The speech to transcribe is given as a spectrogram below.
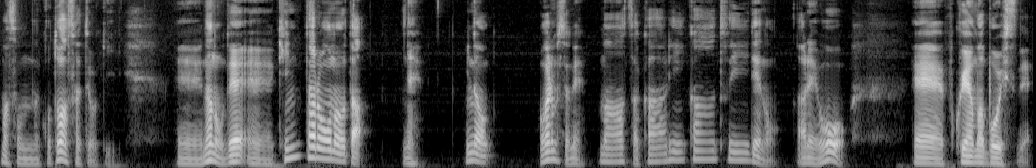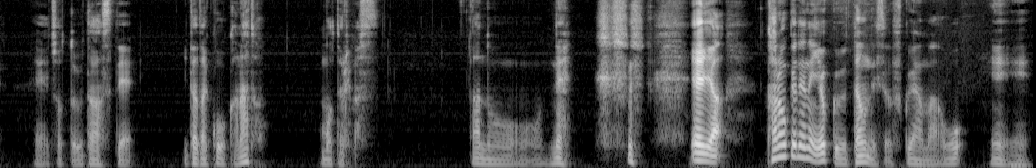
まあ、そんなことはさておき。えー、なので、えー、金太郎の歌、ね。みんな、わかりますよね？まさかりかついでの、あれを、えー、福山ボイスで、えー、ちょっと歌わせていただこうかなと思っております。あのー、ね。いやいや、カラオケでね、よく歌うんですよ、福山を。ええ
